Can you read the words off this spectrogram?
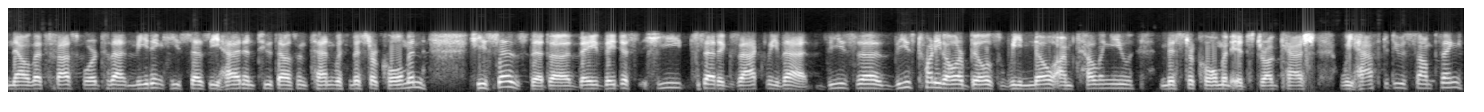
Now let's fast forward to that meeting he says he had in 2010 with Mr. Coleman. He says that uh, they they just he said exactly that. These uh, these twenty dollar bills, we know. I'm telling you, Mr. Coleman, it's drug cash. We have to do something.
